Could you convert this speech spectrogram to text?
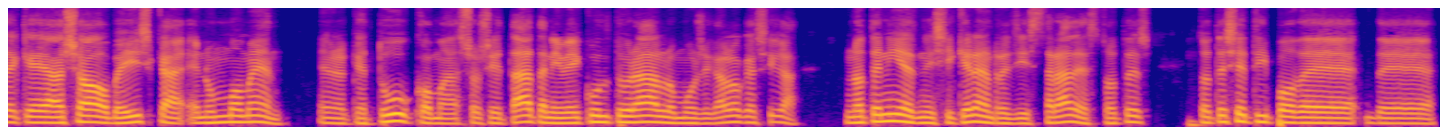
de que això obeïsca en un moment en el que tu, com a societat, a nivell cultural o musical o que siga, no tenies ni siquiera enregistrades totes, tot aquest tipus de, de,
